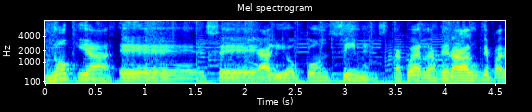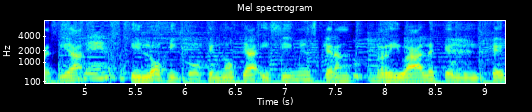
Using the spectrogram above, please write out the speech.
Nokia eh, se alió con Siemens, ¿te acuerdas? Era algo que parecía ¿sí? ilógico que Nokia y Siemens, que eran rivales que, li- que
